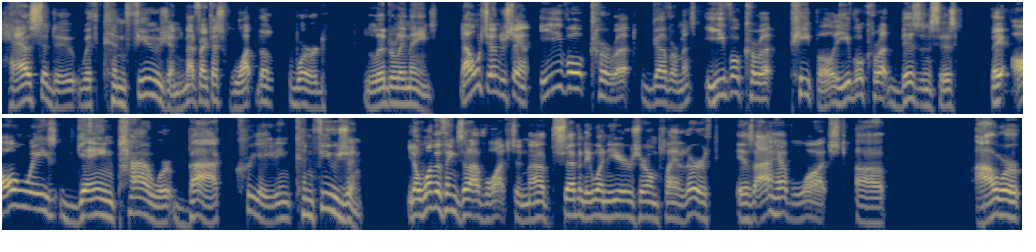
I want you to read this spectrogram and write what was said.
has to do with confusion. As a matter of fact, that's what the word literally means. Now, I want you to understand evil, corrupt governments, evil, corrupt people, evil, corrupt businesses, they always gain power by creating confusion. You know, one of the things that I've watched in my 71 years here on planet Earth is I have watched uh, our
